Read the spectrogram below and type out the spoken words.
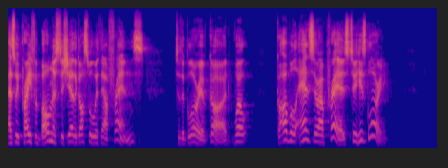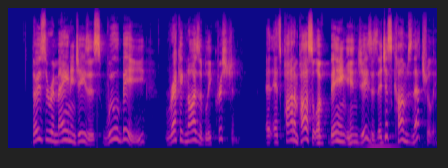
As we pray for boldness to share the gospel with our friends to the glory of God, well, God will answer our prayers to his glory. Those who remain in Jesus will be recognizably Christian. It's part and parcel of being in Jesus, it just comes naturally.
